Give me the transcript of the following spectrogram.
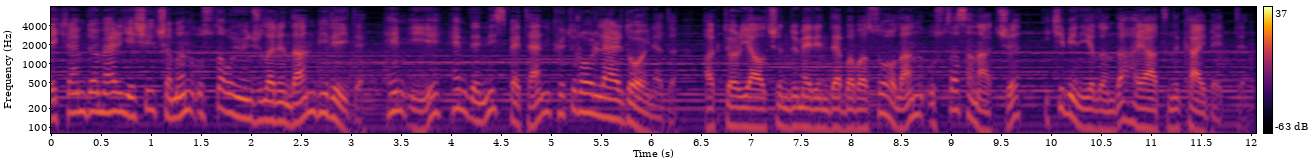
Ekrem Dömer Yeşilçam'ın usta oyuncularından biriydi. Hem iyi hem de nispeten kötü rollerde oynadı. Aktör Yalçın Dümer'in de babası olan usta sanatçı 2000 yılında hayatını kaybetti.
